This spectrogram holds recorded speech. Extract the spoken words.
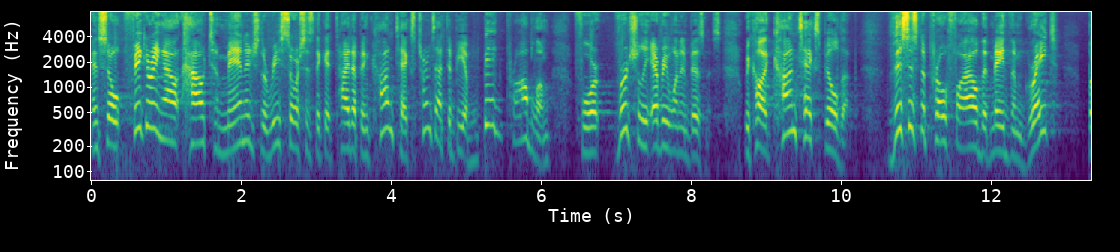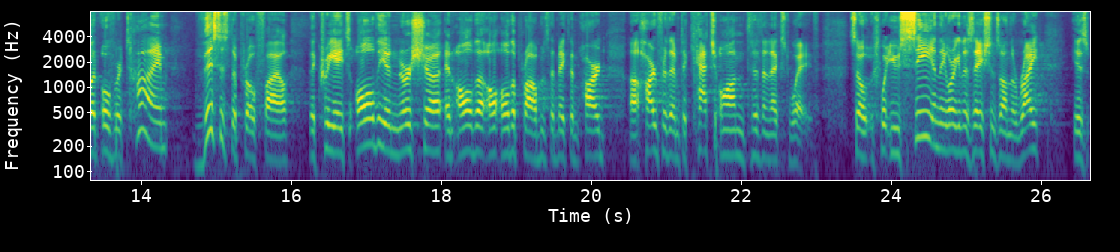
And so, figuring out how to manage the resources that get tied up in context turns out to be a big problem for virtually everyone in business. We call it context buildup. This is the profile that made them great, but over time, this is the profile that creates all the inertia and all the, all, all the problems that make them hard, uh, hard for them to catch on to the next wave. So, what you see in the organizations on the right is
